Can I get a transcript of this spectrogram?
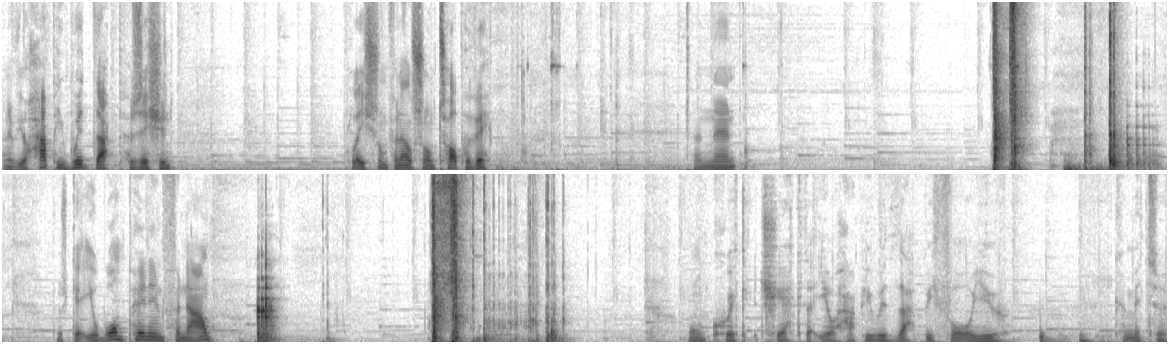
And if you're happy with that position, place something else on top of it. And then just get your one pin in for now. One quick check that you're happy with that before you commit to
